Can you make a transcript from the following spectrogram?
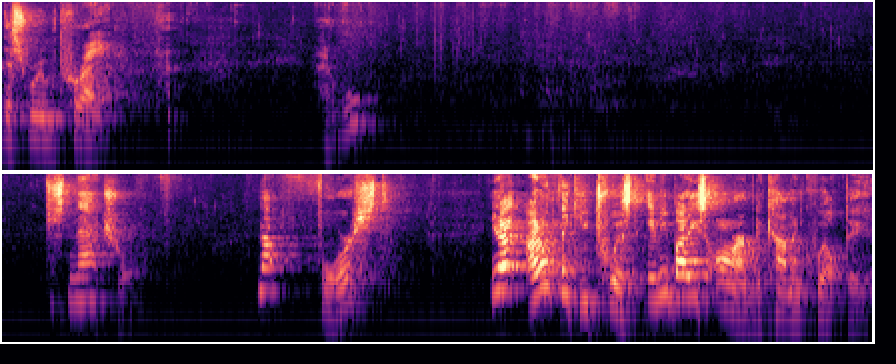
this room praying. Natural, not forced. You know, I don't think you twist anybody's arm to come and quilt, do you?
